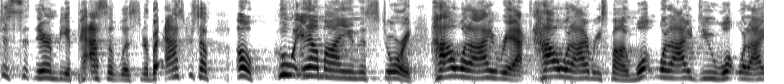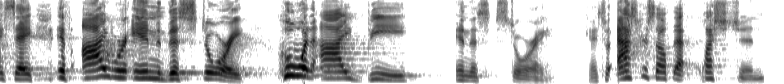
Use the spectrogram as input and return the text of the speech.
just sit there and be a passive listener, but ask yourself, oh, who am I in this story? How would I react? How would I respond? What would I do? What would I say? If I were in this story, who would I be in this story? Okay, so ask yourself that question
